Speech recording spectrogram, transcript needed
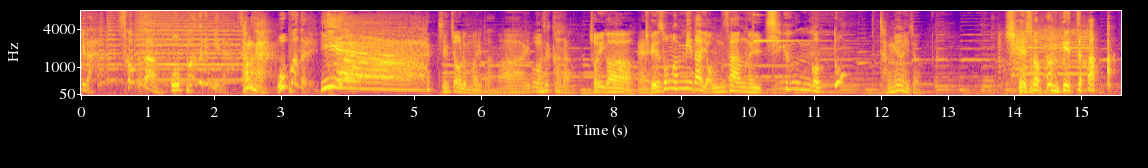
오빠들입니다. 성당 오빠들입니다. 성사. 오빠들. 이야. 진짜 오랜만이다. 아 이거 어색하다. 저희가 네. 죄송합니다 영상을 찍은 것도 작년이죠. 죄송합니다.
